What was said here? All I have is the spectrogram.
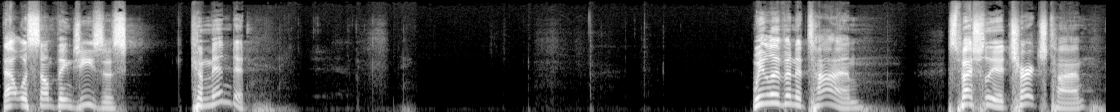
That was something Jesus commended. We live in a time, especially a church time,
